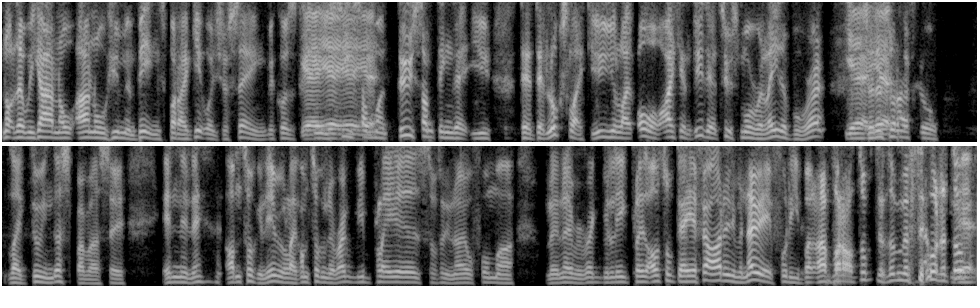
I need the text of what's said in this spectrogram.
not that we aren't all, aren't all human beings, but I get what you're saying because Yeah, when you yeah, see yeah, someone do something that you that, that looks like you, you're like, oh, I can do that too. It's more relatable, right? Yeah. so that's what I feel like doing this, brother. So, and then eh, I'm talking to everyone, like I'm talking to rugby players, you know, former you know, rugby league players. I'll talk to AFL. I don't even know a footy, but uh, but I'll talk to them if they want to talk.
